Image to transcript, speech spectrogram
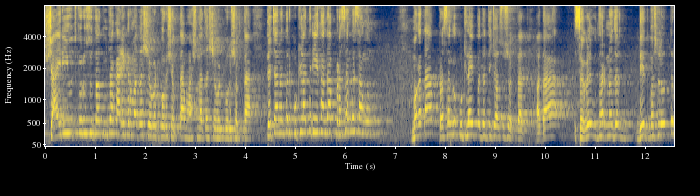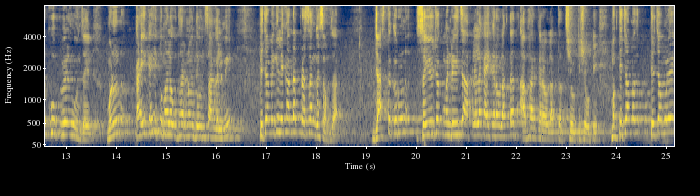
शायरी यूज करून सुद्धा तुमच्या कार्यक्रमाचा शेवट करू शकता भाषणाचा शेवट करू शकता. त्याच्यानंतर कुठला तरी एखादा प्रसंग सांगून. मग आता प्रसंग कुठल्याही पद्धतीचे असू शकतात. आता सगळे उदाहरणं जर देत बसलो तर खूप वेळ होऊन जाईल. म्हणून काही काही तुम्हाला उदाहरणं देऊन सांगेल मी. त्याच्यापैकी एखादा प्रसंग समजा. जास्त करून संयोजक मंडळीचा आपल्याला काय करावं लागतात? आभार करावं लागतात शेवटी शेवटी. मग त्याच्या मग त्याच्यामुळे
